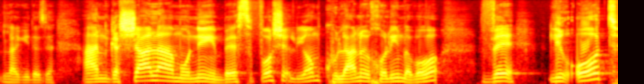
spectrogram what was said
ולהגיד את זה, ההנגשה להמונים, בסופו של יום כולנו יכולים לבוא ו... לראות,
